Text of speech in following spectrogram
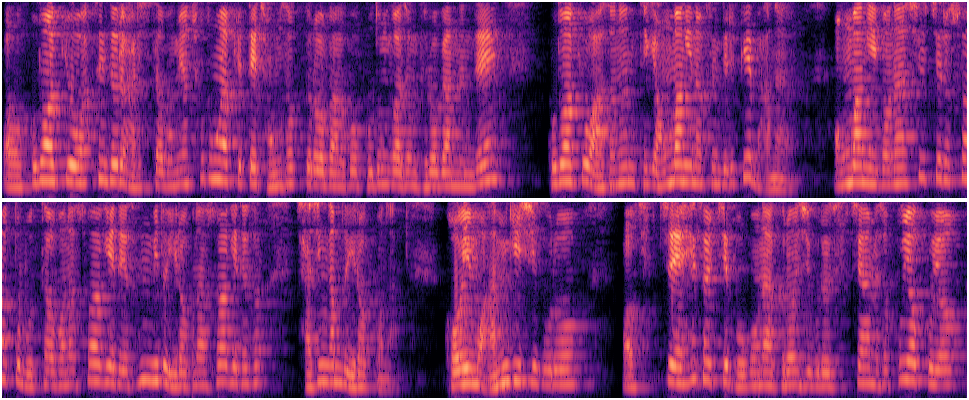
어, 고등학교 학생들을 가르치다 보면 초등학교 때 정석 들어가고 고등과정 들어갔는데 고등학교 와서는 되게 엉망인 학생들이 꽤 많아요. 엉망이거나 실제로 수학도 못하거나 수학에 대해서 흥미도 잃었거나 수학에 대해서 자신감도 잃었거나 거의 뭐 암기식으로 어, 숙제 해설지 보거나 그런 식으로 숙제하면서 꾸역꾸역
